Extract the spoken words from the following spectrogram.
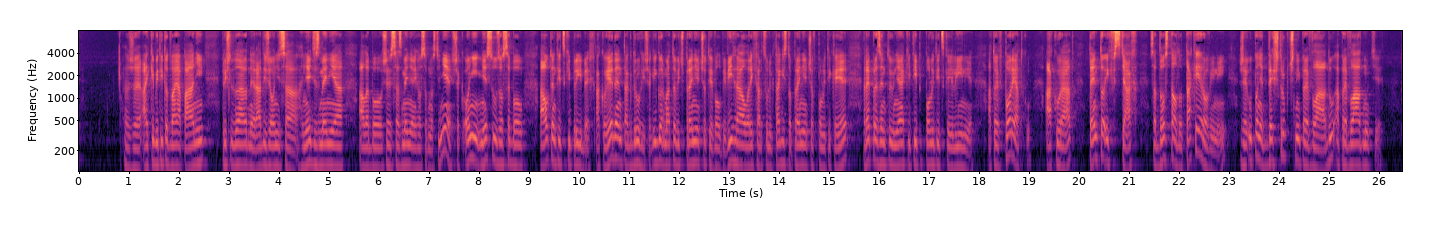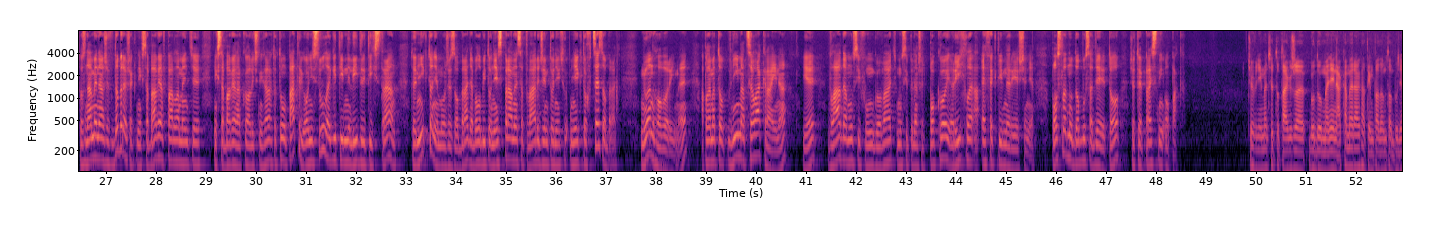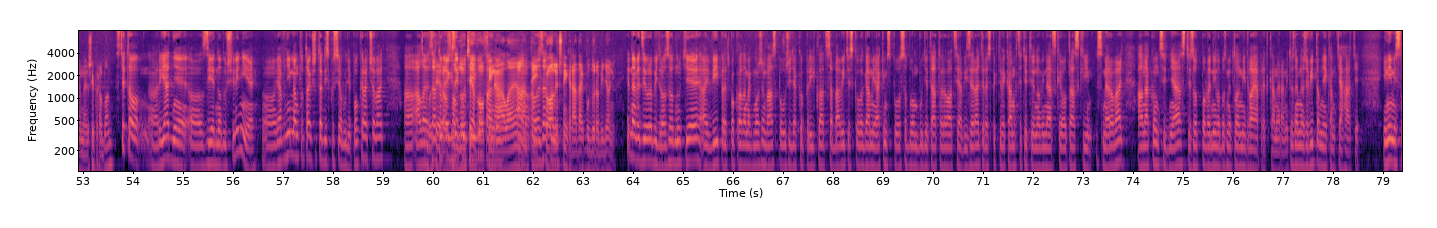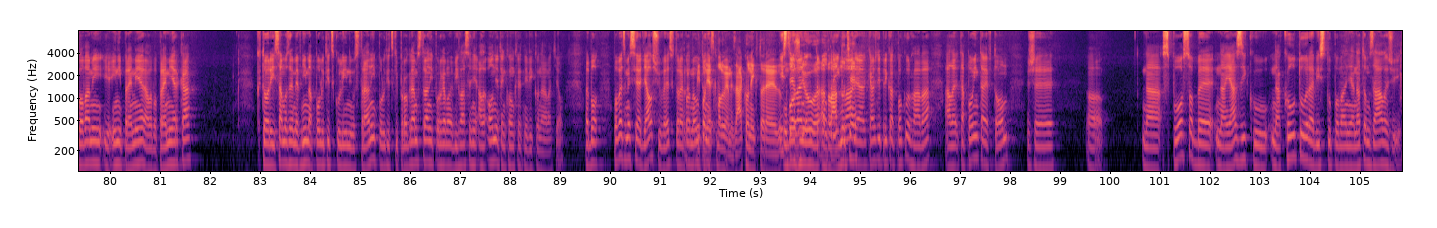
že aj keby títo dvaja páni prišli do Národnej rady, že oni sa hneď zmenia alebo že sa zmenia ich osobnosti. Nie, však oni nesú so sebou autentický príbeh. Ako jeden, tak druhý. Však Igor Matovič pre niečo tie voľby vyhral, Richard Sulik takisto pre niečo v politike je, reprezentujú nejaký typ politickej línie. A to je v poriadku. Akurát tento ich vzťah sa dostal do takej roviny, že je úplne deštrukčný pre vládu a pre vládnutie. To znamená, že v dobre, však nech sa bavia v parlamente, nech sa bavia na koaličných radách, to k tomu patrí. Oni sú legitímni lídry tých strán. To im nikto nemôže zobrať a bolo by to nesprávne sa tváriť, že im to niekto, chce zobrať. My len hovoríme, a podľa to vníma celá krajina, je, vláda musí fungovať, musí prinášať pokoj, rýchle a efektívne riešenia. Poslednú dobu sa deje to, že to je presný opak. Čiže vnímate to tak, že budú menej na kamerách a tým pádom to bude menší problém? Ste to e, riadne e, zjednodušili? Nie. E, ja vnímam to tak, že tá diskusia bude pokračovať, ale Budú za to exekutívu... vo finále áno, na tých koaličných tú... radách budú robiť oni. Jedna vec je urobiť rozhodnutie. Aj vy, predpokladám, ak môžem vás použiť ako príklad, sa bavíte s kolegami, akým spôsobom bude táto relácia vyzerať, respektíve kam chcete tie novinárske otázky smerovať. Ale na konci dňa ste zodpovední, lebo sme tu len my dvaja pred kamerami. To znamená, že vy tom niekam ťaháte. Inými slovami, je iný premiér alebo premiérka, ktorý samozrejme vníma politickú líniu strany, politický program strany, programové vyhlásenie, ale on je ten konkrétny vykonávateľ. Lebo povedzme si aj ďalšiu vec, ktorá je podľa úplne... My neschvalujeme zákony, ktoré Isté, umožňujú vládnutie. Príklad, ja každý príklad pokurháva, ale tá pointa je v tom, že na spôsobe, na jazyku, na kultúre vystupovania, na tom záleží.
